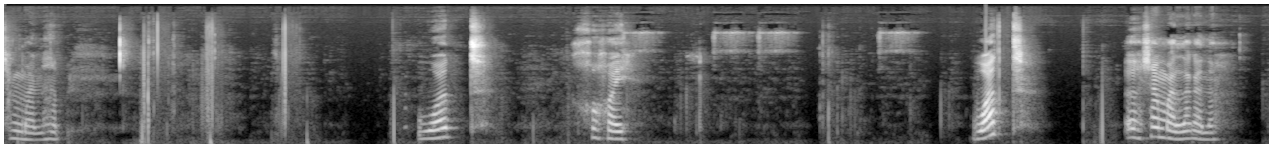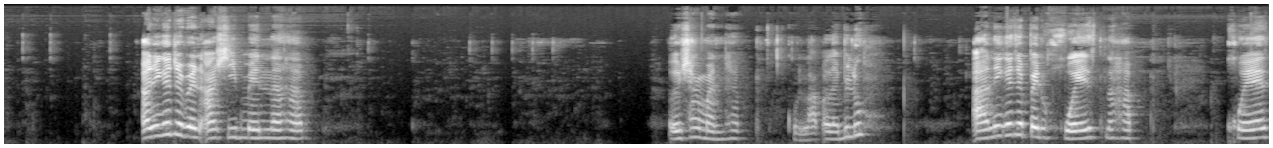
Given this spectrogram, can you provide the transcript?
ช่างมันนะครับ what คอย what เออ ช่างมันแล้วกันนะ อันนี้ก็จะเป็น achievement นะครับ เออช่างมันครับกดรับอะไรไม่รู้ อันนี้ก็จะเป็น quest นะครับ quest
